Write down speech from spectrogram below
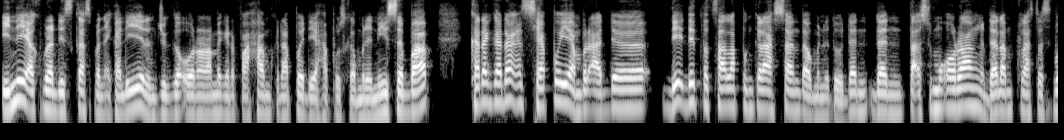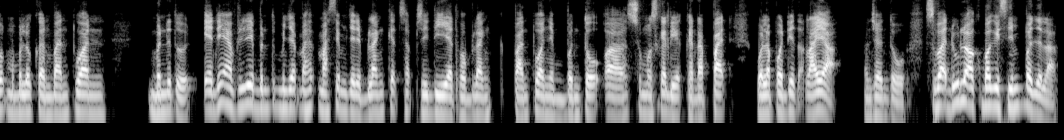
Ini aku pernah discuss banyak kali dan juga orang ramai kena faham kenapa dia hapuskan benda ni sebab kadang-kadang siapa yang berada dia, dia tersalah pengkerasan tahu benda tu dan dan tak semua orang dalam kelas tersebut memerlukan bantuan benda tu. Ini everyday bentuk menjadi, masih menjadi blanket subsidi atau blanket bantuan yang bentuk uh, semua sekali akan dapat walaupun dia tak layak macam tu. Sebab dulu aku bagi simple je lah.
